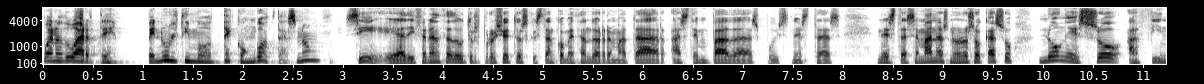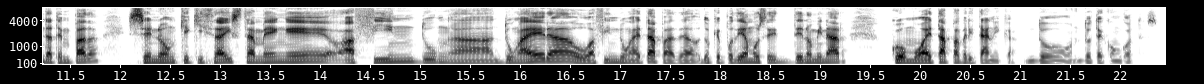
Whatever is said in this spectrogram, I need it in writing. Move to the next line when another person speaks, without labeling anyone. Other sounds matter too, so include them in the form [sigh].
Bueno, Duarte, penúltimo té con gotas, non?
Sí, e a diferenza de outros proxectos que están comezando a rematar as tempadas pois nestas nestas semanas, no noso caso non é só a fin da tempada, senón que quizáis tamén é a fin dunha dunha era ou a fin dunha etapa do que podíamos denominar como a etapa británica do, do té con gotas.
